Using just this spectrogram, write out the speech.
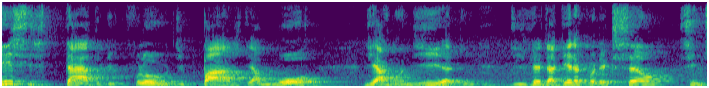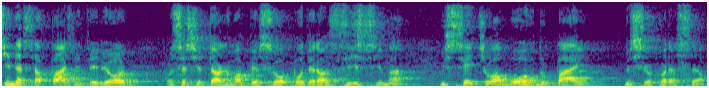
esse estado de flow, de paz, de amor, de harmonia, de, de verdadeira conexão, sentindo essa paz interior, você se torna uma pessoa poderosíssima e sente o amor do Pai no seu coração.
